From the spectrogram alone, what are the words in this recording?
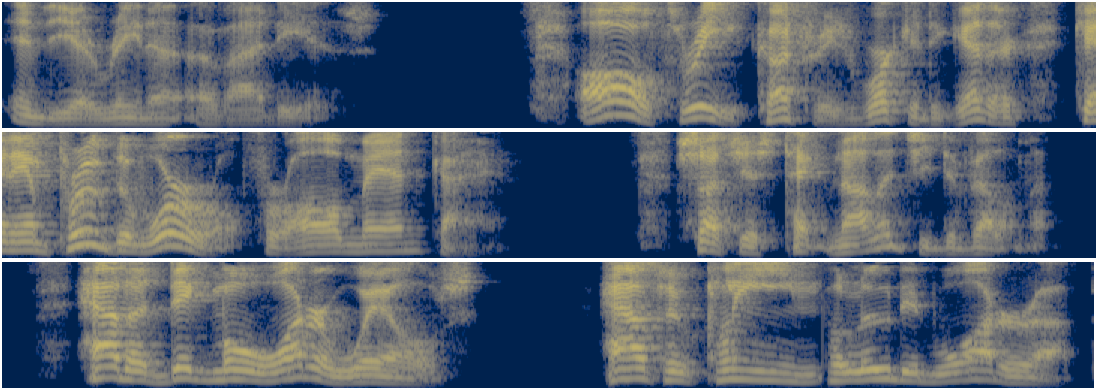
in the arena of ideas. All three countries working together can improve the world for all mankind, such as technology development, how to dig more water wells, how to clean polluted water up,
